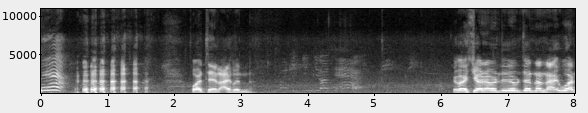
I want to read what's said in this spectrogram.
เนี่ยพ่อใจหลายเพิ่นค่อยๆเชื่อนะมันจะมันจะนั่นนะไอ้อ้วน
